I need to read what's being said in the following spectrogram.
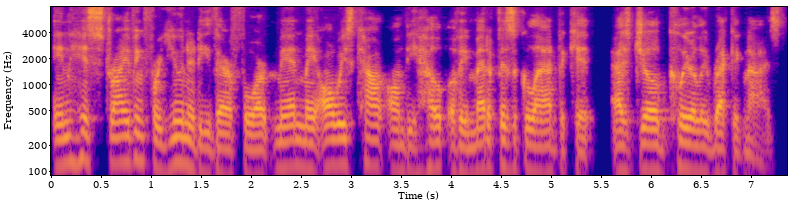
In his striving for unity, therefore, man may always count on the help of a metaphysical advocate, as Job clearly recognized.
